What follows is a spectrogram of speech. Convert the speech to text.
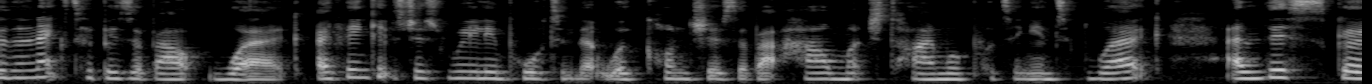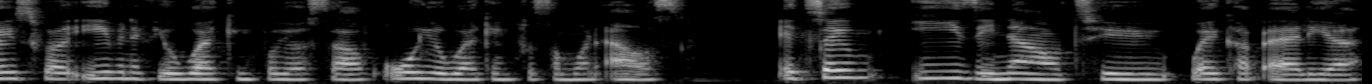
So, the next tip is about work. I think it's just really important that we're conscious about how much time we're putting into work. And this goes for even if you're working for yourself or you're working for someone else. It's so easy now to wake up earlier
